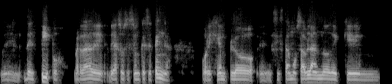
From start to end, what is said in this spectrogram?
del tipo, ¿verdad? De, asociación que se tenga. Por ejemplo, eh, si estamos hablando de que mm,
